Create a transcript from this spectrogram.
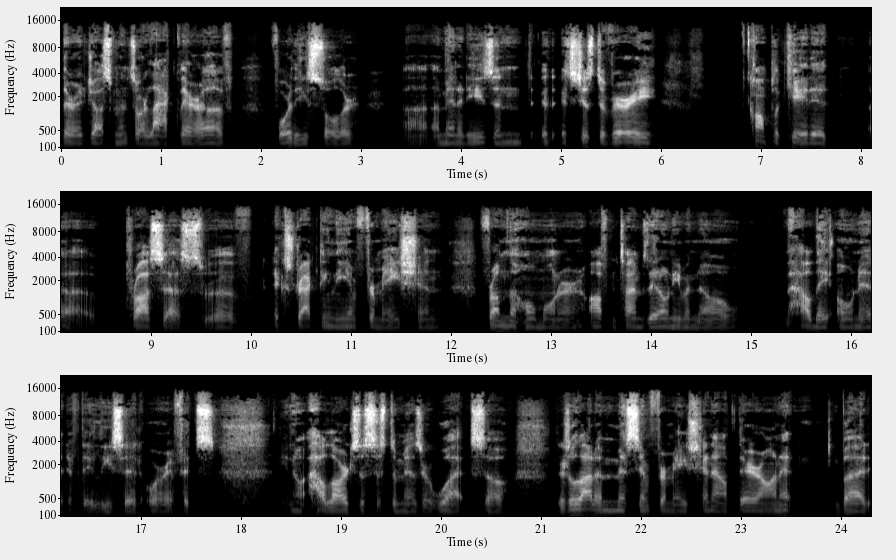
their adjustments or lack thereof for these solar uh, amenities, and it, it's just a very complicated uh, process of extracting the information from the homeowner. Oftentimes, they don't even know how they own it, if they lease it, or if it's, you know, how large the system is or what. So there's a lot of misinformation out there on it, but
